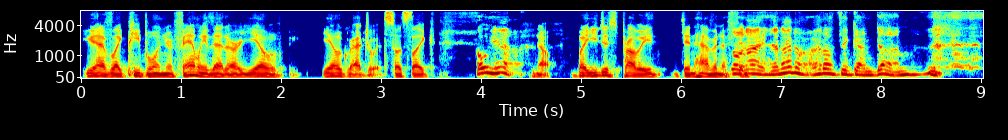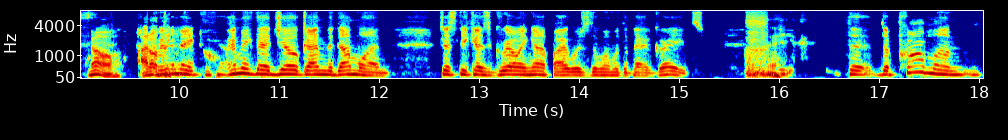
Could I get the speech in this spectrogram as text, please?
you have like people in your family that are yale yale graduates so it's like oh yeah, no but you just probably didn't have an no, affinity and I and I don't I don't think I'm dumb. no i don't I, mean, think I make I make that joke. I'm the dumb one, just because growing up I was the one with the bad grades. the the problem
